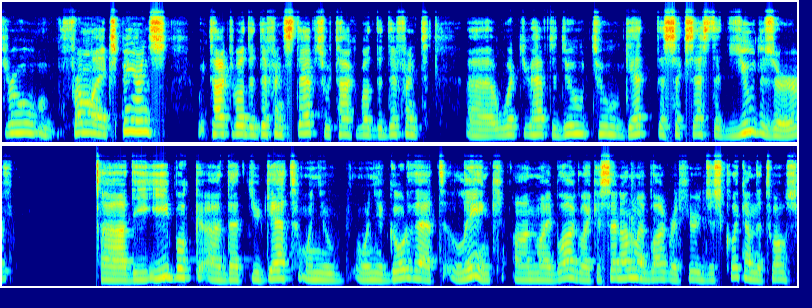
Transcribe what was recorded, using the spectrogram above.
through from my experience. We talked about the different steps. We talked about the different uh, what you have to do to get the success that you deserve uh, the ebook uh, that you get when you when you go to that link on my blog like I said on my blog right here just click on the 12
